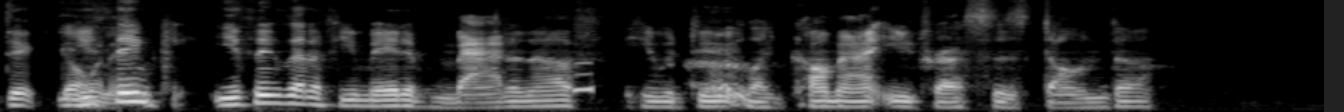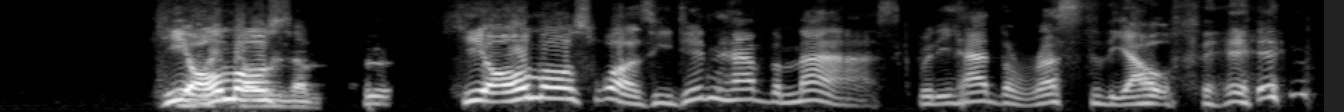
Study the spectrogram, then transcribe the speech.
dick going. You think in. you think that if you made him mad enough, he would do like come at you dressed as Donda? He, he almost the... he almost was. He didn't have the mask, but he had the rest of the outfit.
